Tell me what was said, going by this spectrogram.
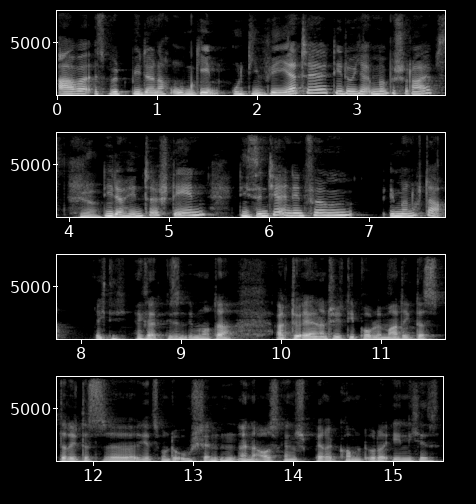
aber es wird wieder nach oben gehen. Und die Werte, die du ja immer beschreibst, ja. die dahinter stehen, die sind ja in den Firmen immer noch da. Richtig, exakt, die sind immer noch da. Aktuell natürlich die Problematik, dass dadurch, dass äh, jetzt unter Umständen eine Ausgangssperre kommt oder ähnliches,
